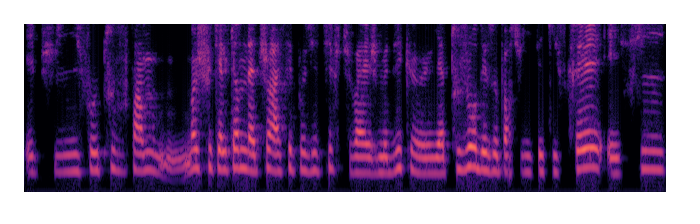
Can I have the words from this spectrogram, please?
et puis il faut toujours enfin moi je suis quelqu'un de nature assez positif tu vois et je me dis qu'il y a toujours des opportunités qui se créent et si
